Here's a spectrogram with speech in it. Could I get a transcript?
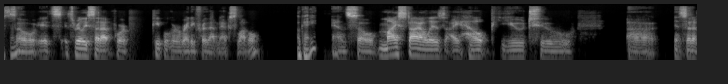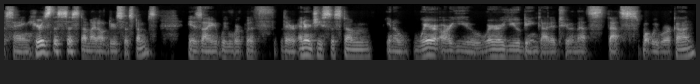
So it's, it's really set up for people who are ready for that next level. Okay. And so my style is I help you to, uh, instead of saying, here's the system, I don't do systems, is I we work with their energy system, you know where are you? Where are you being guided to? And that's that's what we work on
